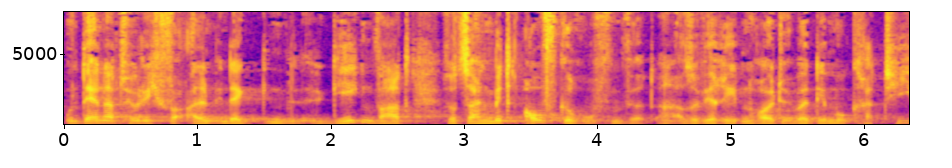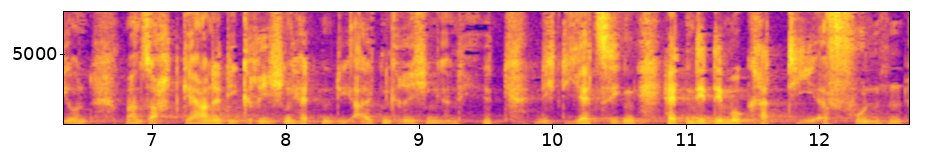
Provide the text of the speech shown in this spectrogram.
und der natürlich vor allem in der Gegenwart sozusagen mit aufgerufen wird. Also wir reden heute über Demokratie und man sagt gerne, die Griechen hätten, die alten Griechen, nicht die jetzigen, hätten die Demokratie erfunden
